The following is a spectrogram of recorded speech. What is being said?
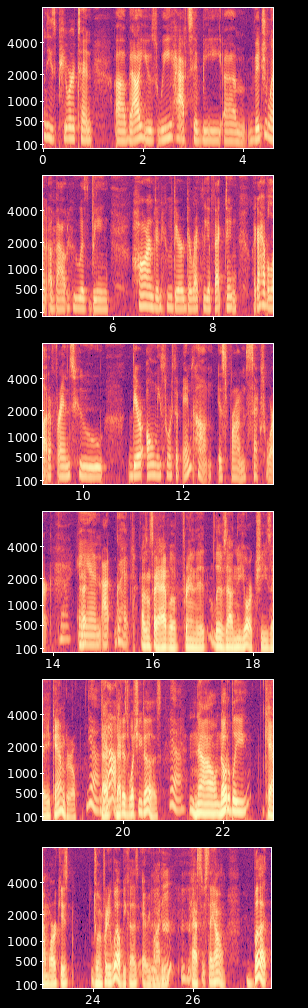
these Puritan uh, values, we have to be um, vigilant about who is being harmed and who they're directly affecting. Like I have a lot of friends who their only source of income is from sex work. And I go ahead. I was gonna say I have a friend that lives out in New York. She's a cam girl. Yeah. That Yeah. that is what she does. Yeah. Now, notably, cam work is doing pretty well because everybody Mm-hmm, has to stay home. But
